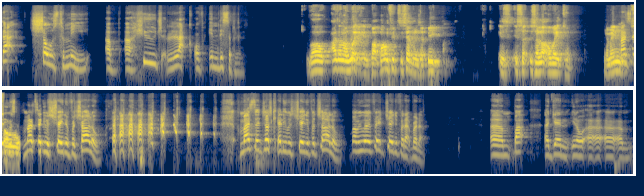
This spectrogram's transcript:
that shows to me a, a huge lack of indiscipline. Well, I don't know what it is, but 157 is a big is it's a it's a lot of weight to. You know what I mean? Man said, So- was, man said he was trading for Charlo. man said Josh Kelly was trading for Charlo. But we weren't tra- trading for that, brother. Um, but again, you know, uh, uh, um,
